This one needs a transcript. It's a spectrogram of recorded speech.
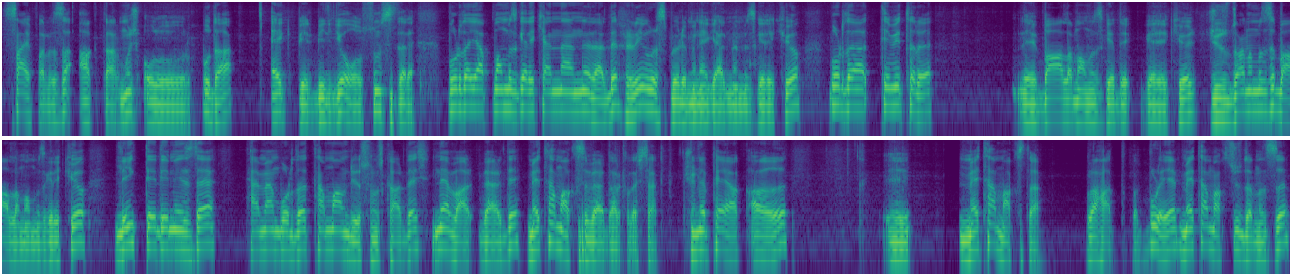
sayfanıza aktarmış olur. Bu da ek bir bilgi olsun sizlere. Burada yapmamız gerekenler nelerdir? Reverse bölümüne gelmemiz gerekiyor. Burada Twitter'ı e, bağlamamız gere- gerekiyor. Cüzdanımızı bağlamamız gerekiyor. Link dediğinizde hemen burada tamam diyorsunuz kardeş. Ne var verdi? Metamax'ı verdi arkadaşlar. Çünkü PEAK ağı e, Metamax'ta rahatlıkla. Buraya Metamax cüzdanınızı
